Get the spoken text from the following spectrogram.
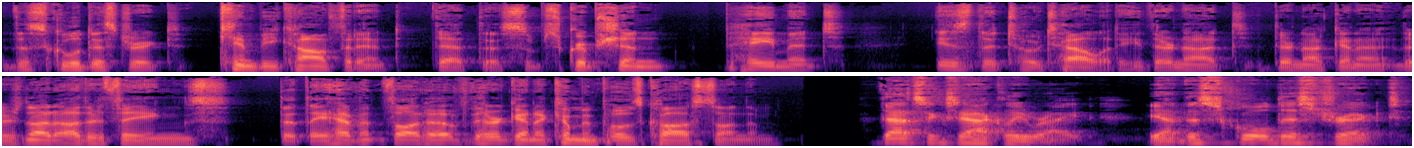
the school district can be confident that the subscription payment is the totality. They're not they're not gonna there's not other things that they haven't thought of that are gonna come impose costs on them. That's exactly right. Yeah, the school district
